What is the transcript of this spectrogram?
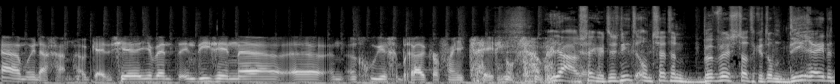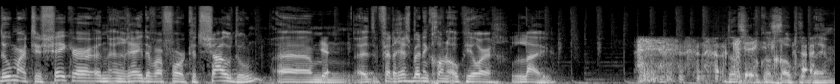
Ja, moet je nagaan. Oké, dus je, je bent in die zin eh, een, een goede gebruiker van je kleding of zo. maar Ja, zeker. Het is niet ontzettend bewust dat ik het om die reden doe... maar het is zeker een, een reden waarvoor ik het zou doen. Ja. het- Verder rest ben ik gewoon ook heel erg lui. Dat is ook een groot probleem.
